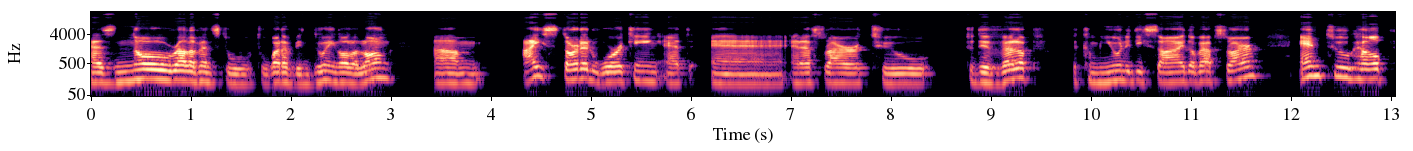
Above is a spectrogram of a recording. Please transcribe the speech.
has no relevance to, to what I've been doing all along. Um, I started working at uh, at AppsFlyer to to develop the community side of AppsFlyer and to help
